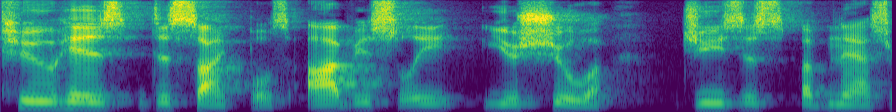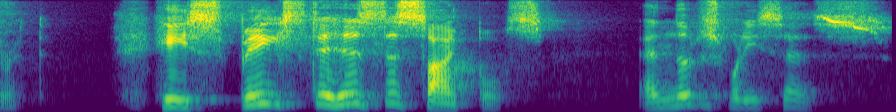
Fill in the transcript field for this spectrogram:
to his disciples, obviously Yeshua, Jesus of Nazareth. He speaks to his disciples, and notice what he says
